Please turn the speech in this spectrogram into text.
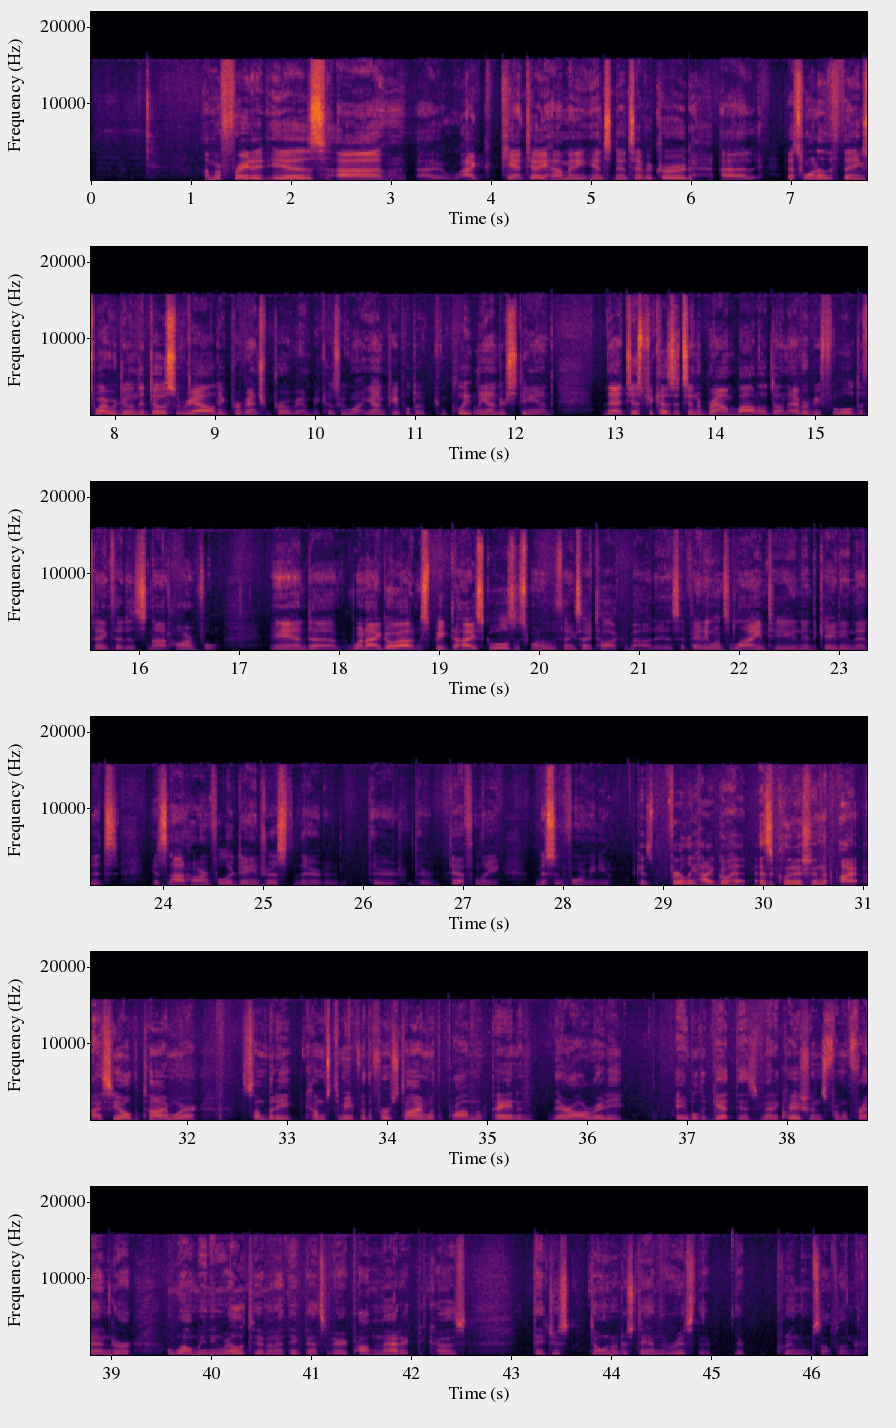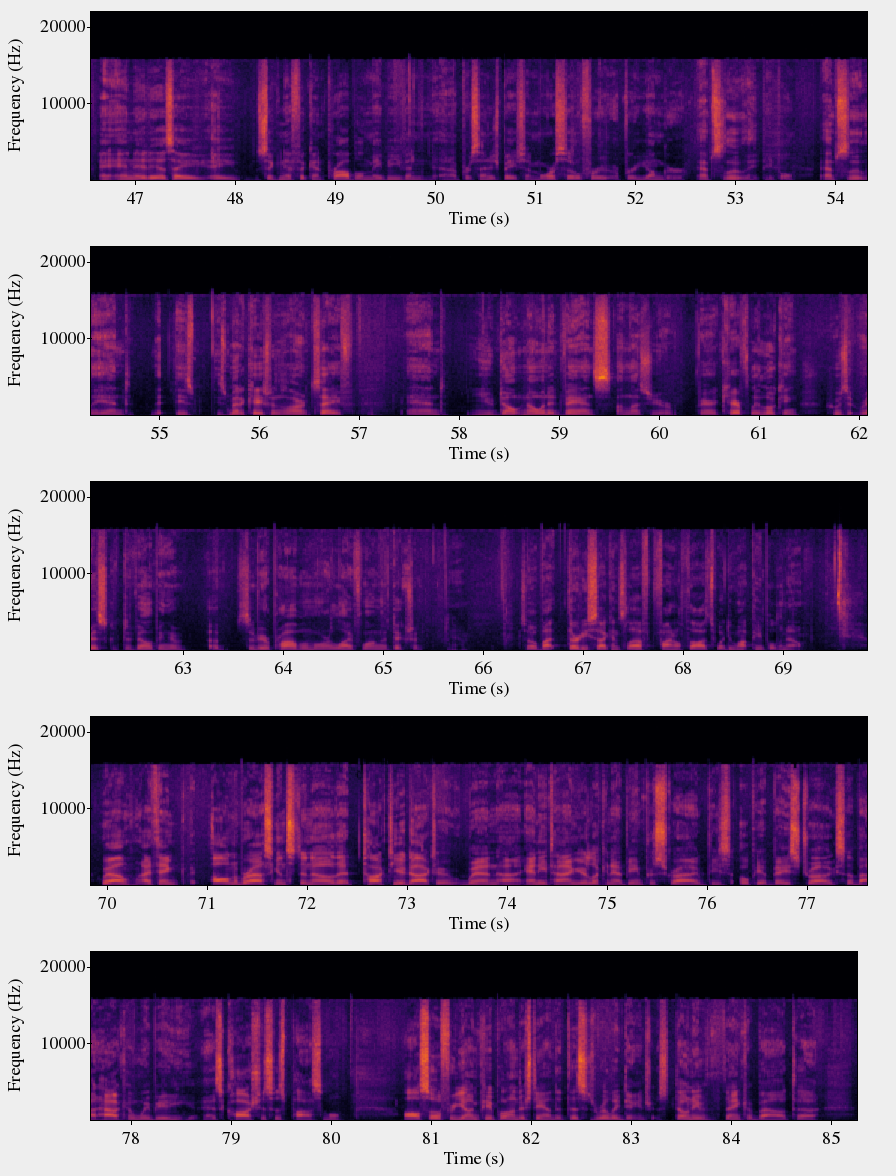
I'm afraid it is. Uh, I, I, can't tell you how many incidents have occurred. Uh, that's one of the things why we're doing the dose of reality prevention program because we want young people to completely understand that just because it's in a brown bottle, don't ever be fooled to think that it's not harmful. And uh, when I go out and speak to high schools, it's one of the things I talk about is if anyone's lying to you and indicating that it's, it's not harmful or dangerous, they're, they're, they're definitely misinforming you. Because fairly high, go ahead. As a clinician, I, I see all the time where somebody comes to me for the first time with a problem of pain and they're already able to get these medications from a friend or a well-meaning relative, and I think that's very problematic because they just don't understand the risk that they're putting themselves under. And, and it is a, a significant problem, maybe even on a percentage basis, more so for, for younger Absolutely. people. Absolutely, and th these, these medications aren't safe, and you don't know in advance, unless you're very carefully looking, who's at risk of developing a a severe problem or a lifelong addiction. Yeah. So about 30 seconds left. Final thoughts. What do you want people to know? Well, I think all Nebraskans to know that talk to your doctor when uh, anytime you're looking at being prescribed these opiate-based drugs about how can we be as cautious as possible. Also, for young people, understand that this is really dangerous. Don't even think about uh,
